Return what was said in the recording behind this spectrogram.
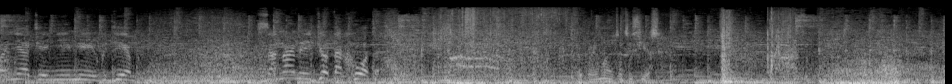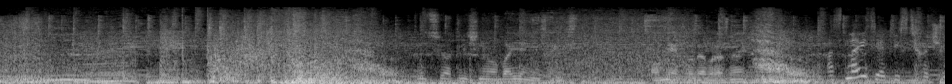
понятия не имею, где мы. За нами идет охота. Я понимаю, это СС. Тут все от личного обаяния зависит. А у меня этого добра знаешь? Остановите, я писать хочу.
